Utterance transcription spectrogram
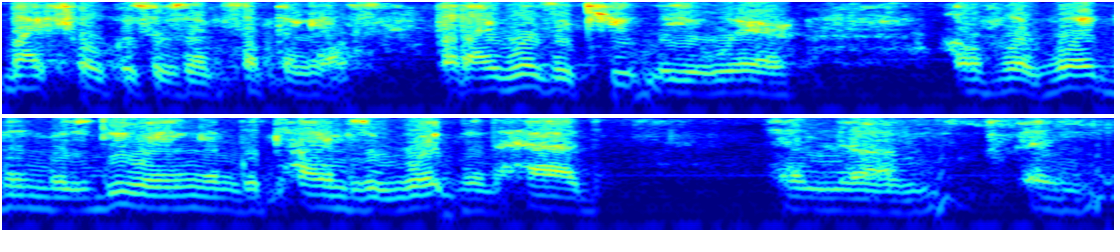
my focus was on something else. But I was acutely aware of what Reutemann was doing and the times that Reutemann had and, um, and,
